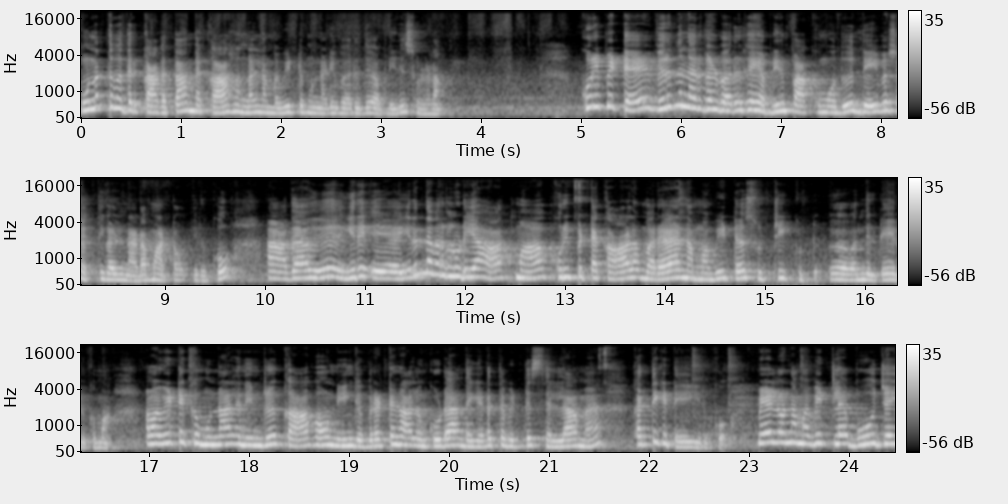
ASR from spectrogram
உணர்த்துவதற்காகத்தான் அந்த காகங்கள் நம்ம வீட்டு முன்னாடி வருது அப்படின்னு சொல்லலாம். குறிப்பிட்ட விருந்தினர்கள் வருகை அப்படின்னு பார்க்கும்போது தெய்வ சக்திகள் நடமாட்டம் இருக்கும். அதாவது இரு இருந்தவர்களுடைய ஆத்மா குறிப்பிட்ட காலம் வர நம்ம வீட்டை சுற்றி குட்டு வந்துக்கிட்டே இருக்குமா. நம்ம வீட்டுக்கு முன்னால் நின்று காகம் நீங்கள் விரட்டினாலும் கூட அந்த இடத்த விட்டு செல்லாமல் கத்திக்கிட்டே இருக்கும். மேலும் நம்ம வீட்டில் பூஜை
